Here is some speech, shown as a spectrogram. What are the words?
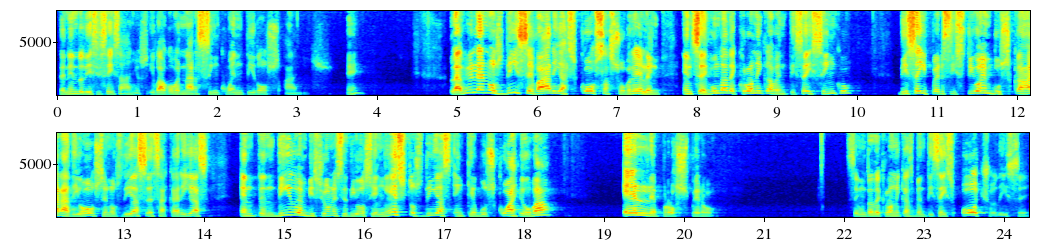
teniendo 16 años y va a gobernar 52 años. ¿eh? La Biblia nos dice varias cosas sobre él. En, en segunda de Crónica 26, 5, dice, y persistió en buscar a Dios en los días de Zacarías, entendido en visiones de Dios, y en estos días en que buscó a Jehová, él le prosperó. Segunda de Crónicas 26, 8 dice,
